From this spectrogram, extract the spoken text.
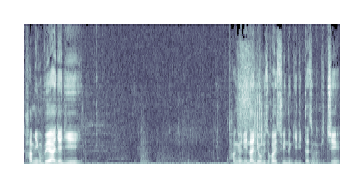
파밍은 왜 하냐니? 당연히 난 여기서 갈 수 있는 길이 있다 생각했지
